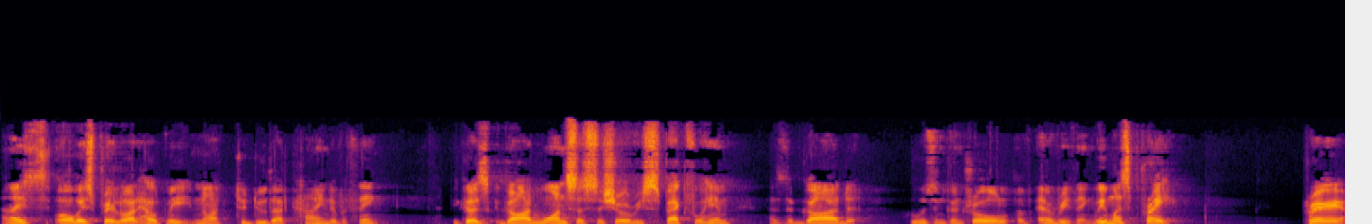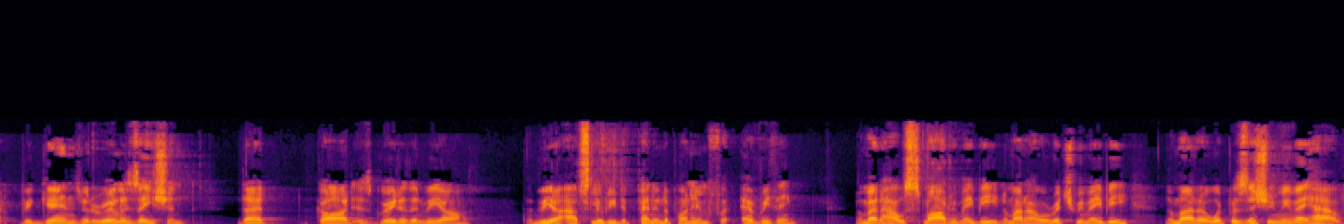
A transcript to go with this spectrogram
And I always pray, Lord, help me not to do that kind of a thing. Because God wants us to show respect for Him as the God who is in control of everything. We must pray. Prayer begins with a realization that God is greater than we are, that we are absolutely dependent upon Him for everything, no matter how smart we may be, no matter how rich we may be, no matter what position we may have.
